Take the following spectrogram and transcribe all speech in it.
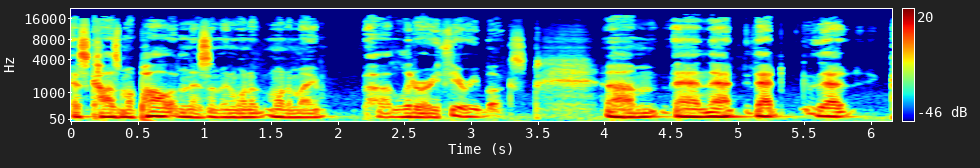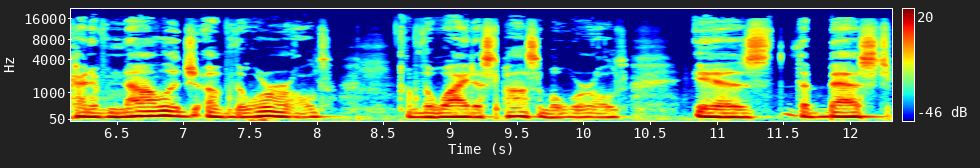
as cosmopolitanism in one of one of my uh, literary theory books, um, and that that that kind of knowledge of the world, of the widest possible world, is the best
